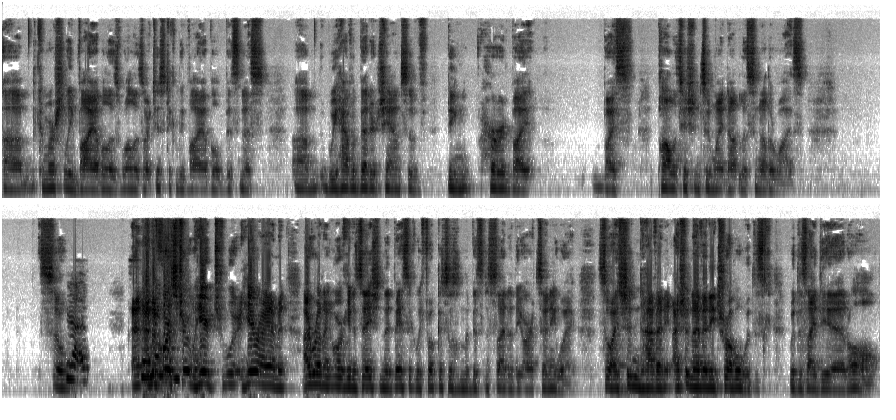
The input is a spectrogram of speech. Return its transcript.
um, commercially viable as well as artistically viable business, um, we have a better chance of being heard by by politicians who might not listen otherwise. So Yeah, and, and of course, true here. True, here I am. I run an organization that basically focuses on the business side of the arts anyway. So I shouldn't have any. I shouldn't have any trouble with this with this idea at all.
